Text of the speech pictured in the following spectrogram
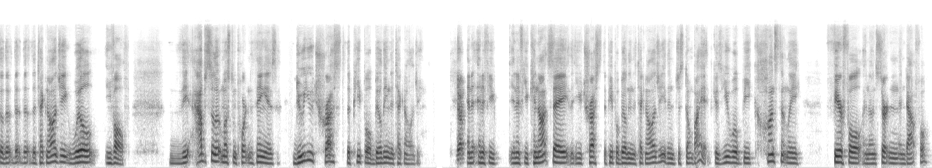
so the, the, the, the technology will evolve. The absolute most important thing is do you trust the people building the technology? Yep. And, and if you and if you cannot say that you trust the people building the technology, then just don't buy it because you will be constantly fearful and uncertain and doubtful.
